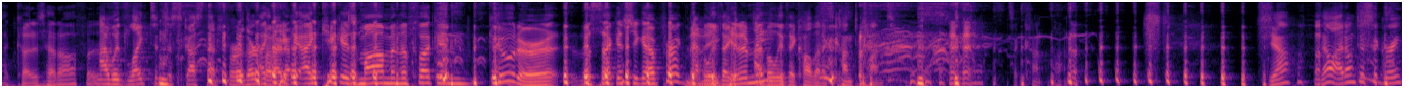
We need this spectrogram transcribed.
I'd cut his head off. I would like to discuss that further, but I, I kick, don't, I kick his mom in the fucking cooter the second she got pregnant. I believe Are they, you kidding me? I believe they call that a cunt punt. it's a cunt punt. yeah, no, I don't disagree.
